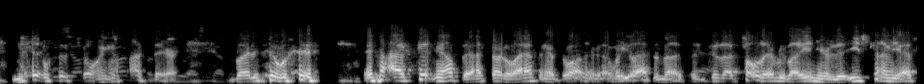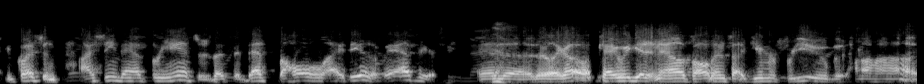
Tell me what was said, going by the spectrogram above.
that was going on there. But it was, I couldn't help it. I started laughing after a while. Like, what are you laughing about? Because I've told everybody in here that each time you ask a question, I seem to have three answers. I said, that's the whole idea that we have here. And uh, they're like, oh, okay, we get it now. It's all inside humor for you, but ha ha ha.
